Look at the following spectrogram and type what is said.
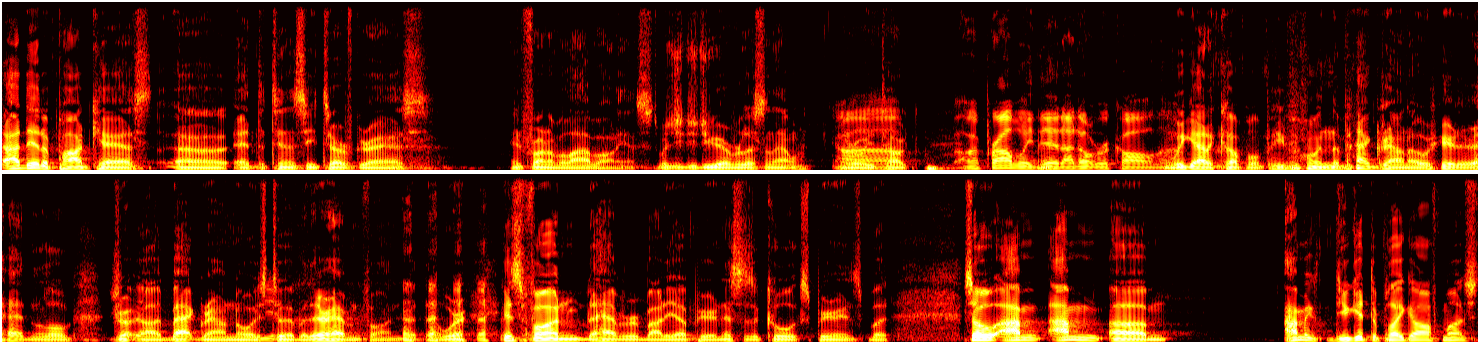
I did a podcast uh, at the Tennessee Turf Grass in front of a live audience. Would you, did you ever listen to that one? Where we Uh, talked. I probably did. I don't recall though. We got a couple of people in the background over here that are adding a little dr- uh, background noise to it, but they're having fun. But uh, we're it's fun to have everybody up here, and this is a cool experience. But so I'm I'm um, I'm. Do you get to play golf much?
